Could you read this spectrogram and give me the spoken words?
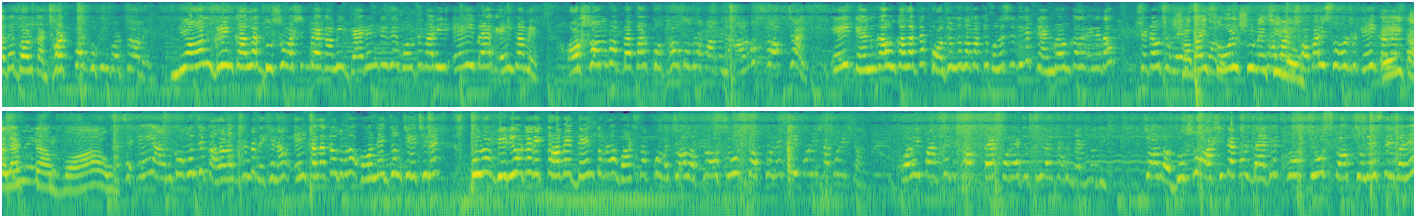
কাদের দরকার। ঝটপট বুকিং করতে হবে। নিয়ন গ্রিন কালার দুশো আশি ব্যাগ আমি গ্যারেন্টি দিয়ে বলতে পারি এই ব্যাগ এই দামে। অসম্ভব ব্যাপার কোথাও তোমরা পাবে না। আরও স্টক চাই। এই টেন ব্রাউন কালারটা কজন তোমাকে বলেছে দিকে টেন ব্রাউন কালার এনে দাও সেটাও চলে সবাই soul শুনেছিল। সবাই- সোল এই এই কালারটা ওয়াও আচ্ছা এই আনকমন যে কালার অপশনটা দেখে নাও। এই কালারটা তোমরা অনেকজন চেয়েছিলে। পুরো ভিডিওটা দেখতে হবে দেন তোমরা হোয়াটসঅ্যাপ করবে। চলো প্রচুর স্টক চলে এসেছে পরিষ্কার পরিষ্কার। ওই পাশ থেকে সব প্যাক করে আছে তুই একটা ব্যাগ দিস চলো দুশো আশি টাকার ব্যাগে প্রচুর স্টক চলে এসেছে এবারে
